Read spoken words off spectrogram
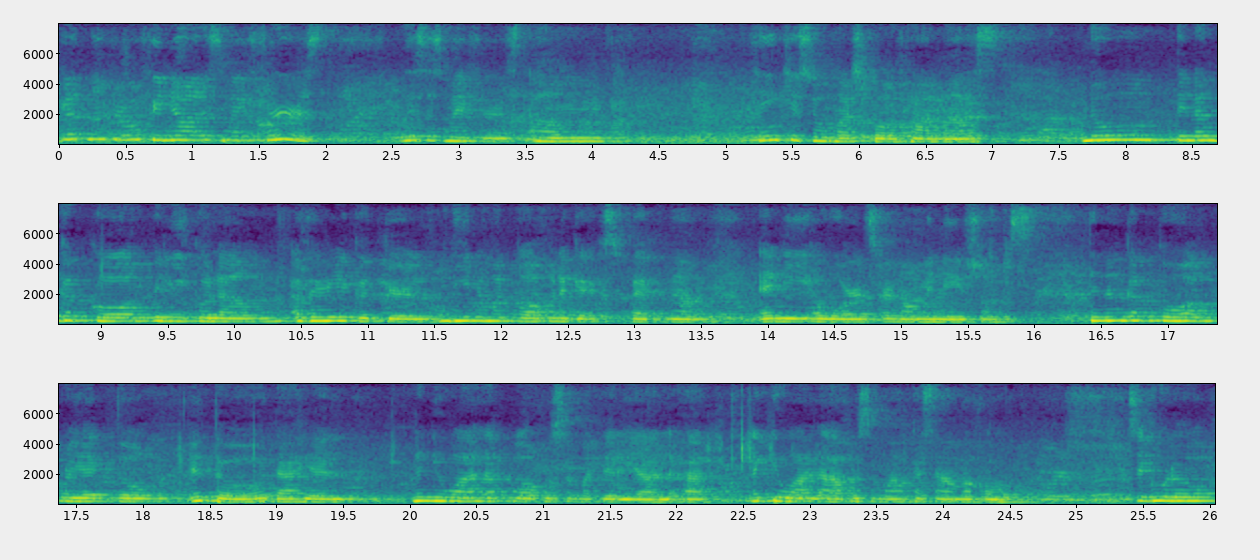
Bigat ng trophy niyo is my first. This is my first. Um, thank you so much po, Famas. Nung tinanggap ko ang pelikulang A Very Good Girl, hindi naman po ako nag expect ng any awards or nominations. Tinanggap ko ang proyektong ito dahil naniwala po ako sa material at nagtiwala ako sa mga kasama ko. Siguro,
